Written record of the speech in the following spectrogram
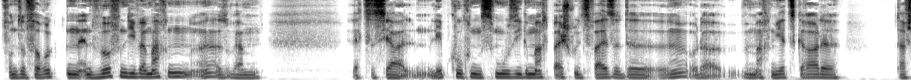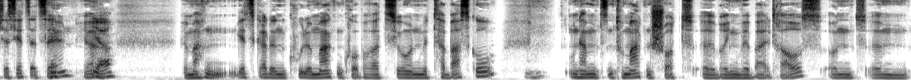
von so verrückten Entwürfen, die wir machen. Also wir haben letztes Jahr Lebkuchen-Smoothie gemacht beispielsweise de, äh, oder wir machen jetzt gerade, darf ich das jetzt erzählen? Ja. ja. Wir machen jetzt gerade eine coole Markenkooperation mit Tabasco mhm. und haben jetzt einen Tomatenshot, äh, bringen wir bald raus und ähm,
